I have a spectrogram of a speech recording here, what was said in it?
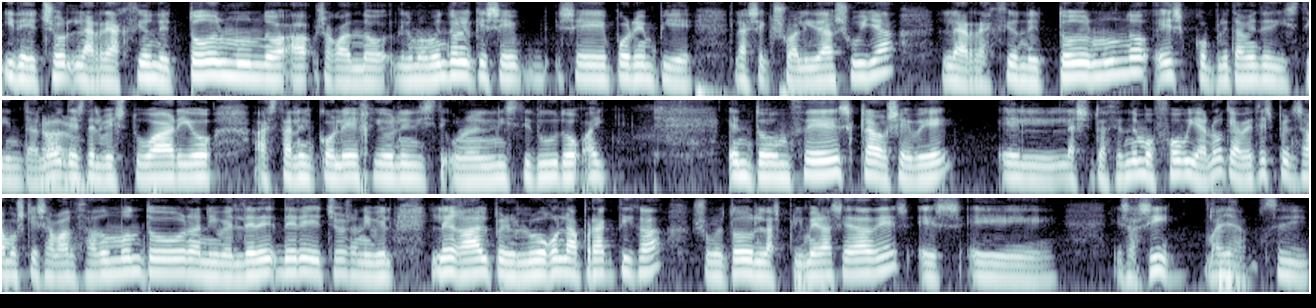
Y de hecho, la reacción de todo el mundo, a- o sea, cuando el momento en el que se, se pone en pie la sexualidad suya, la reacción de todo el mundo es completamente distinta, ¿no? Claro. Desde el vestuario hasta en el colegio, en el, bueno, en el instituto. Ay. Entonces, claro, se ve el- la situación de homofobia, ¿no? Que a veces pensamos que se ha avanzado un montón a nivel de derechos, a nivel legal, pero luego en la práctica, sobre todo en las primeras edades, es, eh, es así, vaya. Sí.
